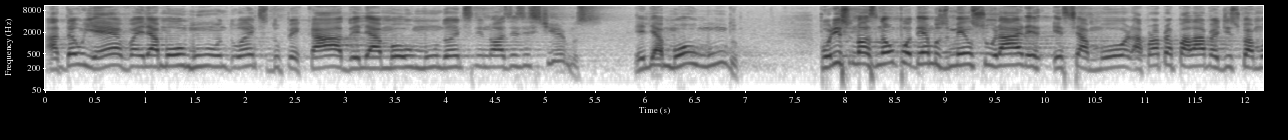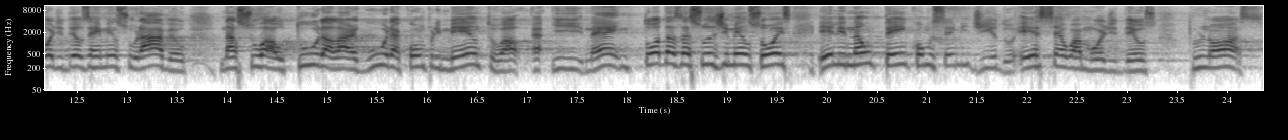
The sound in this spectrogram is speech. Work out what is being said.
Adão e Eva, Ele amou o mundo antes do pecado, Ele amou o mundo antes de nós existirmos. Ele amou o mundo. Por isso nós não podemos mensurar esse amor. A própria palavra diz que o amor de Deus é imensurável na sua altura, largura, comprimento e né, em todas as suas dimensões. Ele não tem como ser medido. Esse é o amor de Deus por nós.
